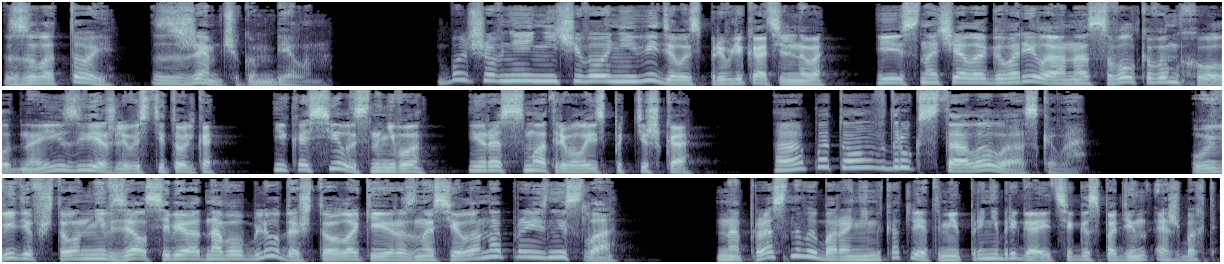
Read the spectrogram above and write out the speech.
золотой с жемчугом белым. Больше в ней ничего не виделось привлекательного, и сначала говорила она с Волковым холодно, из вежливости только, и косилась на него, и рассматривала из-под тишка, а потом вдруг стала ласково. Увидев, что он не взял себе одного блюда, что лакей разносил, она произнесла. «Напрасно вы бараньими котлетами пренебрегаете, господин Эшбахт.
